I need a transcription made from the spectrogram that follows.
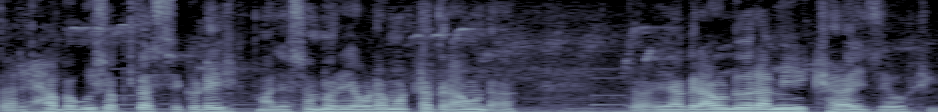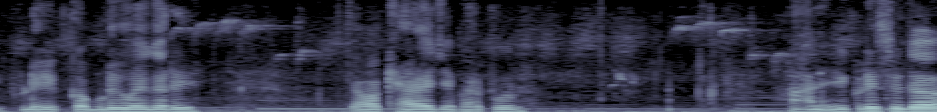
तर ह्या बघू शकतास इकडे माझ्यासमोर एवढा मोठा ग्राउंड आहे तर या ग्राउंडवर आम्ही खेळायचो. इकडे कबड्डी वगैरे तेव्हा खेळायचे भरपूर. आणि इकडेसुद्धा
